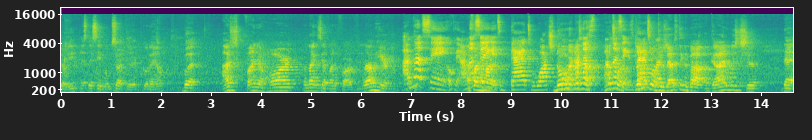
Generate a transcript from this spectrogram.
30. Let's they say when we start to go down. But I just find it hard. I'm not gonna say I find it hard. From what I'm hearing. I'm not saying okay. I'm I not it saying it's bad to watch No, porn. no, I'm not. not. I'm not talking- saying it's no, I'm bad to talking watch. I'm just thinking about a guy in a relationship that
